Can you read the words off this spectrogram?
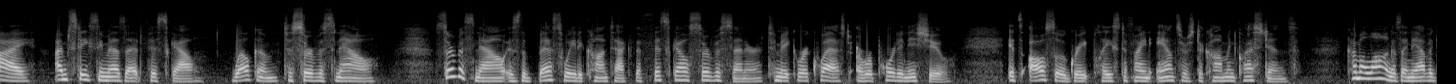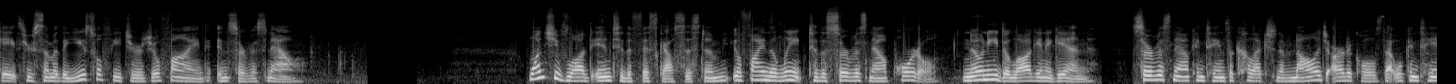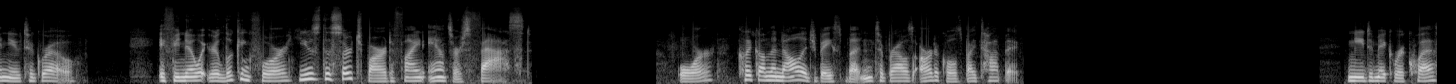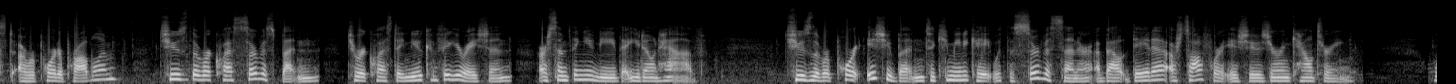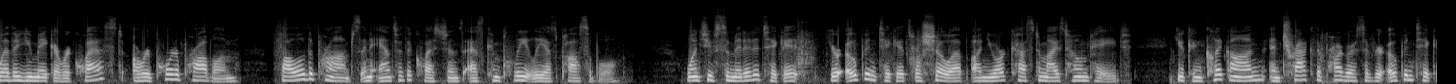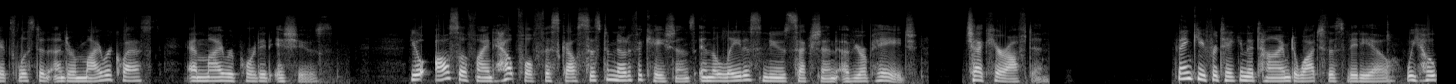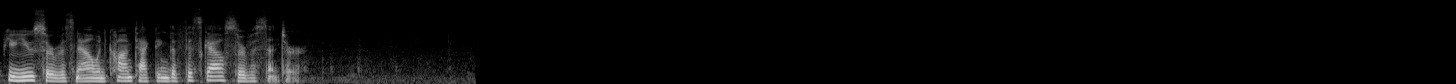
Hi, I'm Stacy Meza at Fiscal. Welcome to ServiceNow. ServiceNow is the best way to contact the Fiscal Service Center to make a request or report an issue. It's also a great place to find answers to common questions. Come along as I navigate through some of the useful features you'll find in ServiceNow. Once you've logged into the Fiscal system, you'll find the link to the ServiceNow portal. No need to log in again. ServiceNow contains a collection of knowledge articles that will continue to grow. If you know what you're looking for, use the search bar to find answers fast. Or click on the Knowledge Base button to browse articles by topic. Need to make a request or report a problem? Choose the Request Service button to request a new configuration or something you need that you don't have. Choose the Report Issue button to communicate with the Service Center about data or software issues you're encountering. Whether you make a request or report a problem, Follow the prompts and answer the questions as completely as possible. Once you've submitted a ticket, your open tickets will show up on your customized homepage. You can click on and track the progress of your open tickets listed under My Requests and My Reported Issues. You'll also find helpful Fiscal system notifications in the latest news section of your page. Check here often. Thank you for taking the time to watch this video. We hope you use ServiceNow in contacting the Fiscal Service Center.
